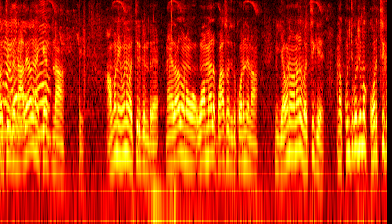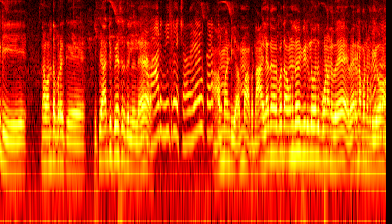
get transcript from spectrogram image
வச்சிருக்கேன்? அதாவது நான் கேட்டனா? அவனை இவனை வச்சிருக்கேன்ற. நான் ஏதாவது உன உன் மேலே பாசம் வச்சது குறைஞ்சனா? நீ எவனை வேணாலும் வச்சுக்க. ஆனால் கொஞ்சம் கொஞ்சமாக குறைச்சிக்கடி. நான் வந்த பிறகு. இப்போ யார்ட்டும் பேசுறது இல்லைல்ல? ஆமாண்டி ஆமா. அப்போ நான் இல்லாத நேரம் பார்த்து அவனு தானே வீட்டுக்குள்ள வந்து போனானுவே. வேற என்ன பண்ண முடியும்?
